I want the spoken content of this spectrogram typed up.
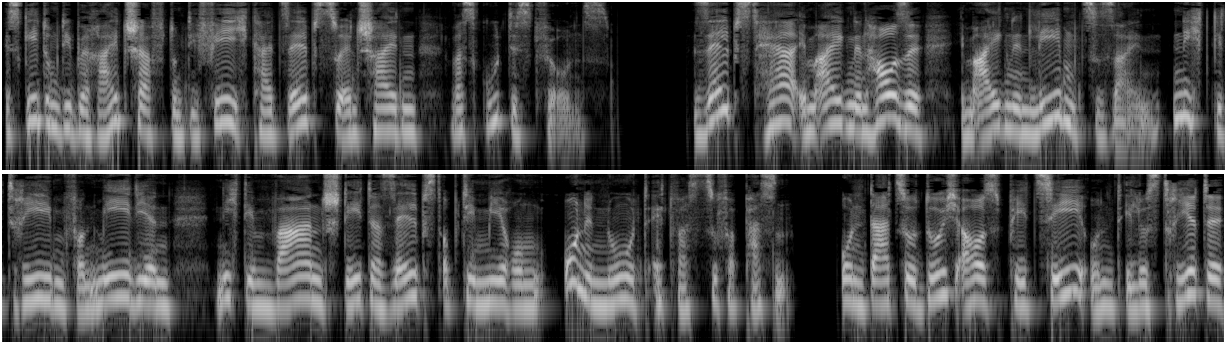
es geht um die Bereitschaft und die Fähigkeit, selbst zu entscheiden, was gut ist für uns. Selbst Herr im eigenen Hause, im eigenen Leben zu sein, nicht getrieben von Medien, nicht im Wahn steter Selbstoptimierung, ohne Not etwas zu verpassen. Und dazu durchaus PC und illustrierte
